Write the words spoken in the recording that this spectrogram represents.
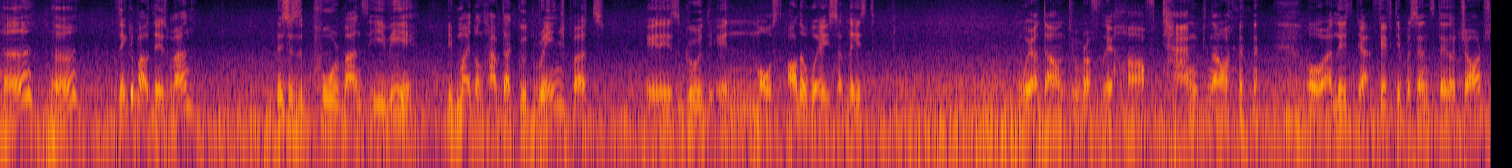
Huh? Huh? Think about this, man. This is a poor man's EV. It might not have that good range, but it is good in most other ways, at least. We are down to roughly half tank now, or at least yeah, 50% state of charge,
